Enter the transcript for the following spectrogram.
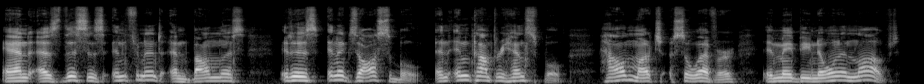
And as this is infinite and boundless, it is inexhaustible and incomprehensible, how much soever it may be known and loved,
